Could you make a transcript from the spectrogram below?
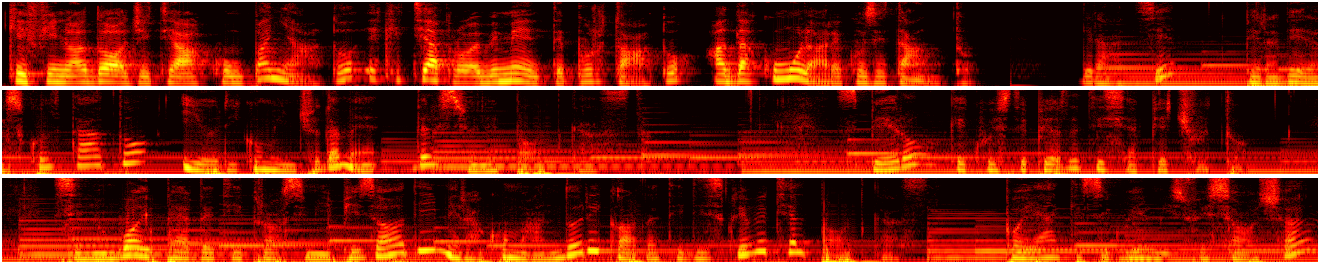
che fino ad oggi ti ha accompagnato e che ti ha probabilmente portato ad accumulare così tanto. Grazie per aver ascoltato Io ricomincio da me versione podcast. Spero che questo episodio ti sia piaciuto. Se non vuoi perderti i prossimi episodi, mi raccomando, ricordati di iscriverti al podcast. Puoi anche seguirmi sui social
